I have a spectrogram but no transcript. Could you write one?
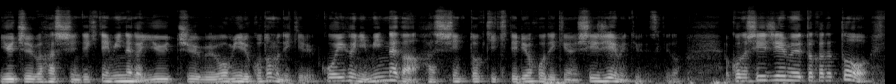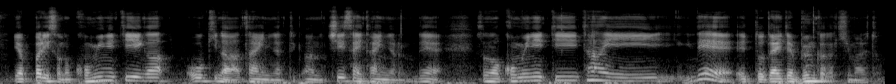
YouTube 発信できて、みんなが YouTube を見ることもできる。こういうふうにみんなが発信と聞き手両方できるように CGM っていうんですけど、この CGM とかだと、やっぱりそのコミュニティが大きな単位になって、あの小さい単位になるので、そのコミュニティ単位で、えっと、大体文化が決まると。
